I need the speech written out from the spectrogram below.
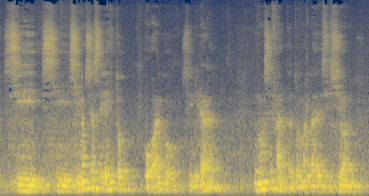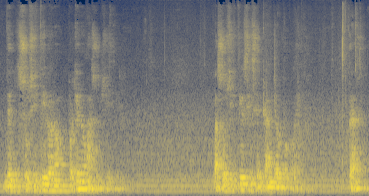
Si, si no se hace esto o algo similar, no hace falta tomar la decisión de subsistir o no, porque no va a subsistir. Va a subsistir si se cambia un poco esto. Gracias.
